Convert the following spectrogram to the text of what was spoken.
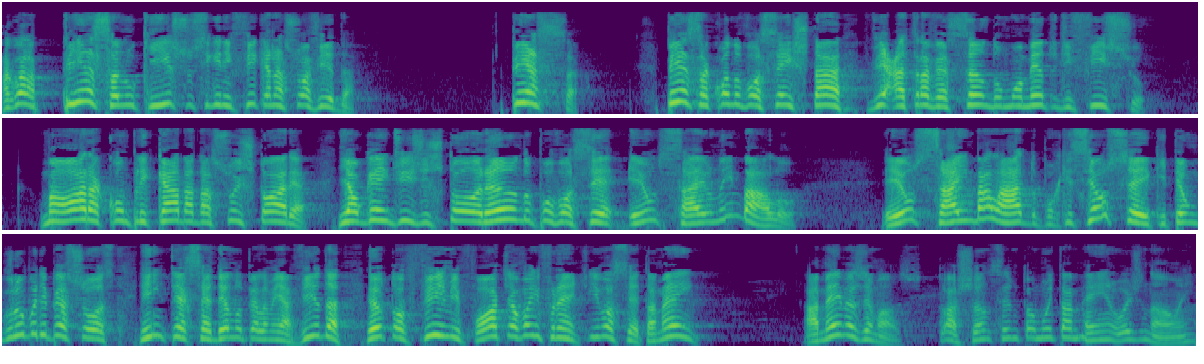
Agora pensa no que isso significa na sua vida. Pensa. Pensa quando você está atravessando um momento difícil, uma hora complicada da sua história, e alguém diz: Estou orando por você. Eu saio no embalo eu saio embalado, porque se eu sei que tem um grupo de pessoas intercedendo pela minha vida, eu estou firme e forte, eu vou em frente. E você também? Amém, meus irmãos? Estou achando que vocês não estão muito amém hoje não, hein?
